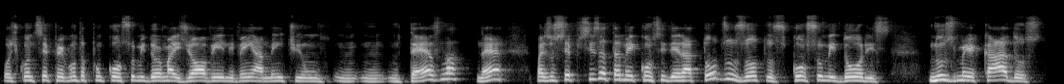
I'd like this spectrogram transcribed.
hoje quando você pergunta para um consumidor mais jovem, ele vem à mente um, um, um, Tesla, né? Mas você precisa também considerar todos os outros consumidores nos mercados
